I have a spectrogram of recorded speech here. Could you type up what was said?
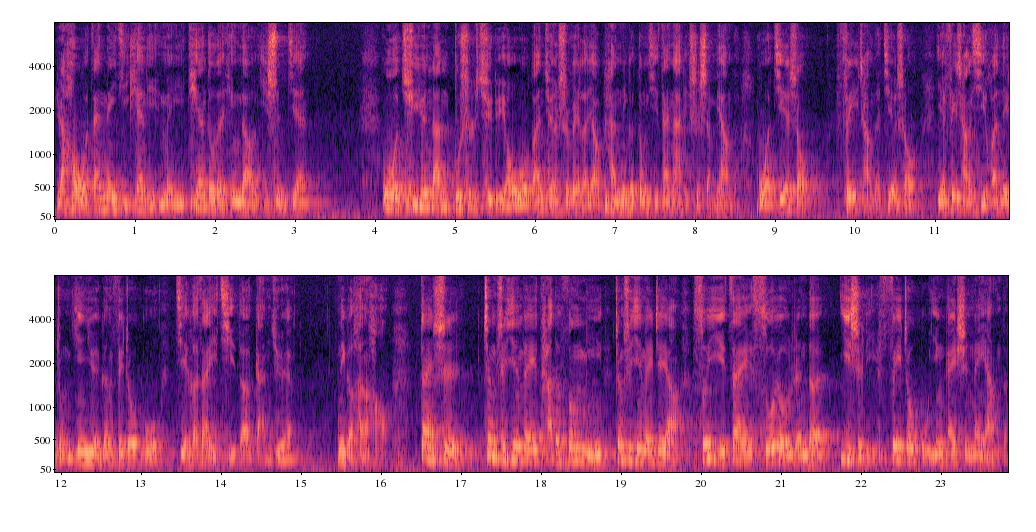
然后我在那几天里，每天都在听到一瞬间。我去云南不是去旅游，我完全是为了要看那个东西在那里是什么样的。我接受。非常的接受，也非常喜欢那种音乐跟非洲鼓结合在一起的感觉，那个很好。但是正是因为它的风靡，正是因为这样，所以在所有人的意识里，非洲鼓应该是那样的，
